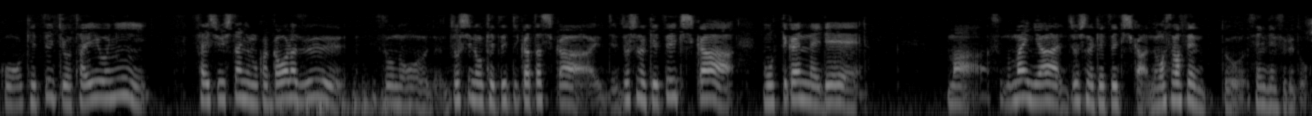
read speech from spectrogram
こう血液を大量に採集したにもかかわらずその女子の血液型しか女子の血液しか持って帰んないでまあその前には女子の血液しか飲ませませんと宣言すると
